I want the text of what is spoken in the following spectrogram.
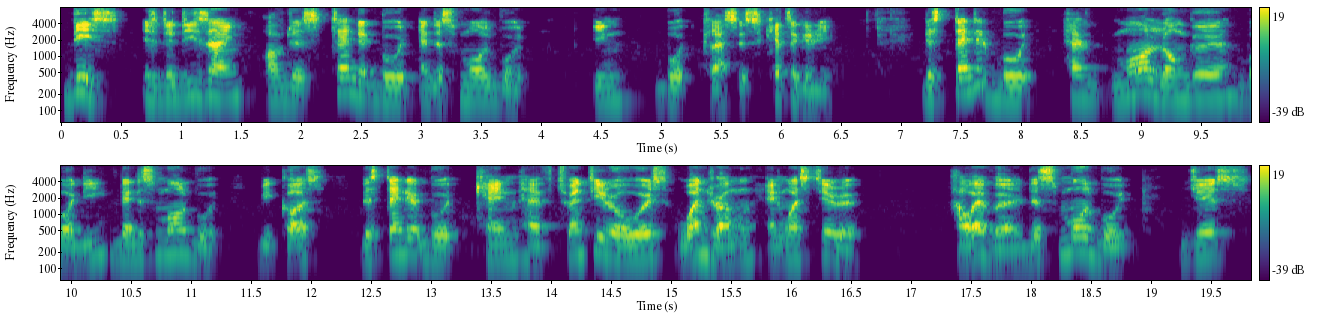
this is the design of the standard boat and the small boat in boat classes category. The standard boat have more longer body than the small boat because the standard boat can have 20 rowers, one drummer, and one steerer. However, the small boat just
